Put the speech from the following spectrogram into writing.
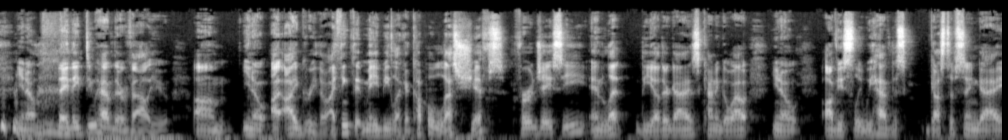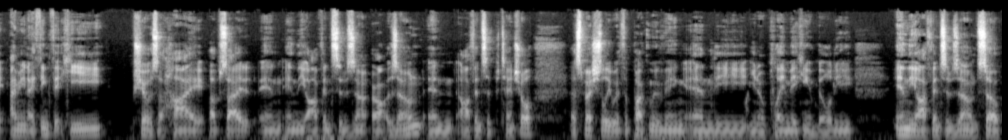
you know, they they do have their value. Um, you know, I, I agree though. I think that maybe like a couple less shifts for JC and let the other guys kind of go out. You know, obviously we have this Gustafsson guy. I mean, I think that he shows a high upside in in the offensive zone, uh, zone and offensive potential, especially with the puck moving and the you know playmaking ability in the offensive zone. So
